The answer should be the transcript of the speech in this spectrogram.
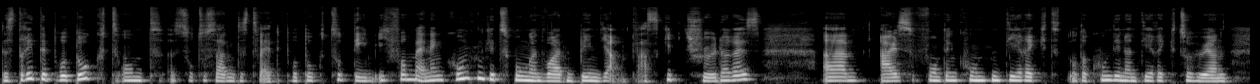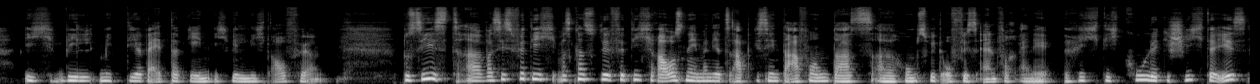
das dritte Produkt und sozusagen das zweite Produkt, zu dem ich von meinen Kunden gezwungen worden bin. Ja, was gibt's Schöneres, ähm, als von den Kunden direkt oder Kundinnen direkt zu hören, ich will mit dir weitergehen, ich will nicht aufhören. Du siehst, äh, was ist für dich, was kannst du dir für dich rausnehmen, jetzt abgesehen davon, dass äh, HomeSuite Office einfach eine richtig coole Geschichte ist.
